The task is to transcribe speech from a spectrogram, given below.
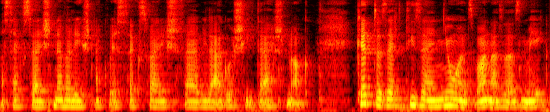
a szexuális nevelésnek vagy szexuális felvilágosításnak. 2018-ban, azaz még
